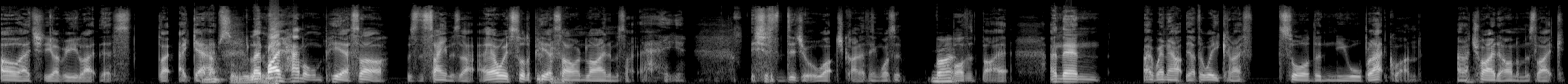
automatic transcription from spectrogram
oh actually i really like this like i get Absolutely. it like my hamilton psr was the same as that i always saw the psr online and was like hey it's just a digital watch kind of thing wasn't right. bothered by it and then i went out the other week and i saw the new all black one and I tried it on and was like,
